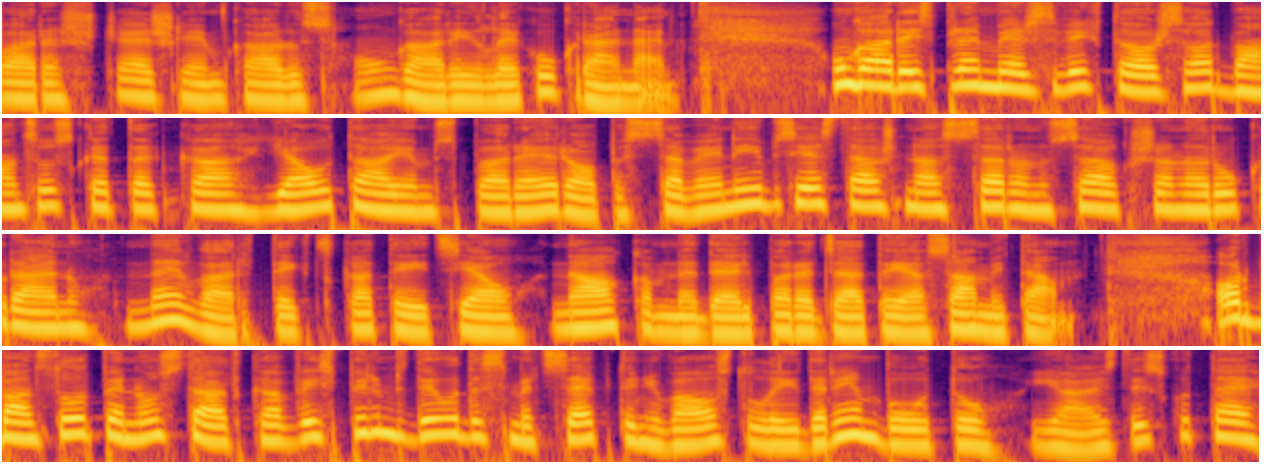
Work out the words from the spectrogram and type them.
par šķēršļiem, kādus Ungārija liek Ukrainai. Ungārijas premjeras Viktors Orbāns uzskata, ka jautājums par Eiropas Savienības iestāšanās sarunu sākšanu ar Ukrainu nevar tikt skatīts jau nākamnedēļ paredzētajā samitā. Orbāns turpina uzstāt, ka vispirms 27 valstu līderiem būtu jāizdiskutē,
